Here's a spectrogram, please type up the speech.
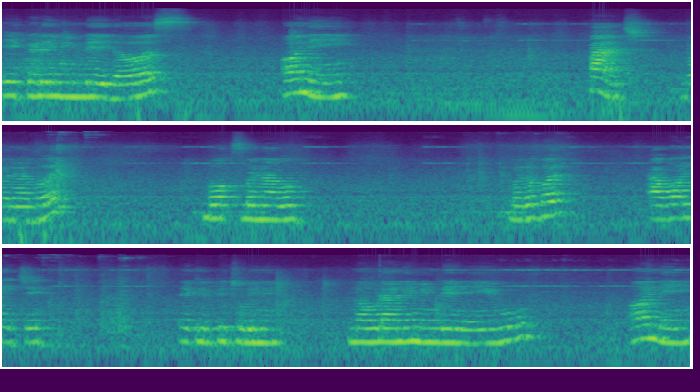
એકડે મીંડે દસ અને પાંચ. બરાબર? બોક્સ બનાવો. બરોબર? આવો નીચે એક લીટી છોડીને નવડાને મીંડે નેવું અને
